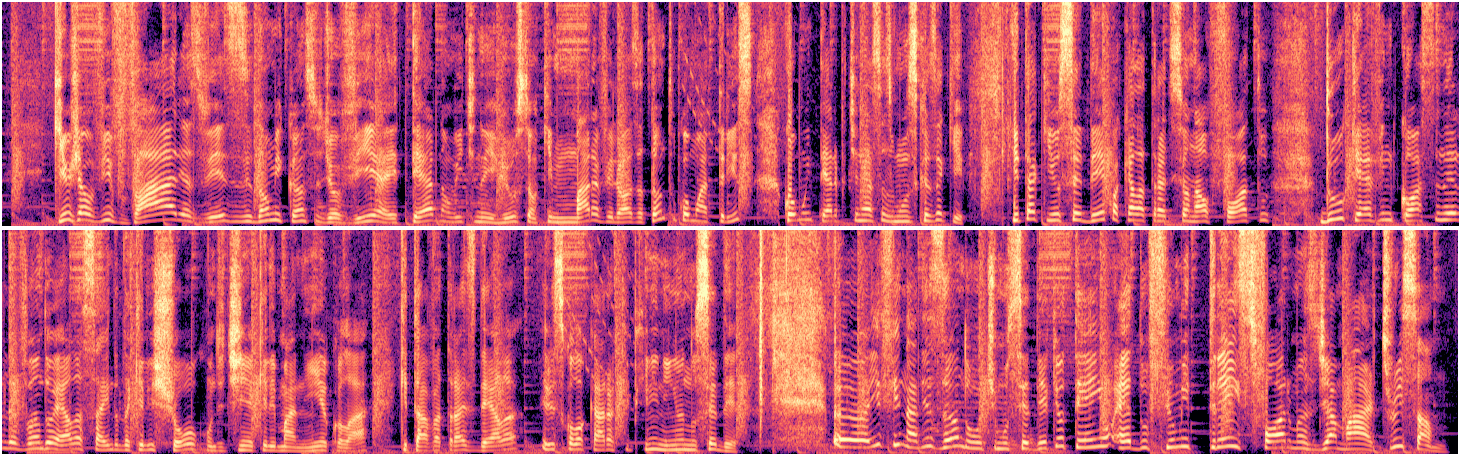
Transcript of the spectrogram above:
que eu já ouvi várias vezes e não me canso de ouvir, a eterna Whitney Houston, que maravilhosa, tanto como atriz como intérprete nessas músicas aqui. E tá aqui o CD com aquela tradicional foto do Kevin Costner levando ela saindo daquele show onde tinha aquele maníaco lá que tava atrás dela. Eles colocaram aqui pequenininho no CD. Uh, e finalizando, o último CD que eu tenho é do filme Três Formas de Amar, Threesome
